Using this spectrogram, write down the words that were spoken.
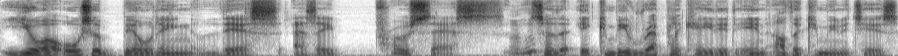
you are also building this as a process mm-hmm. so that it can be replicated in other communities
